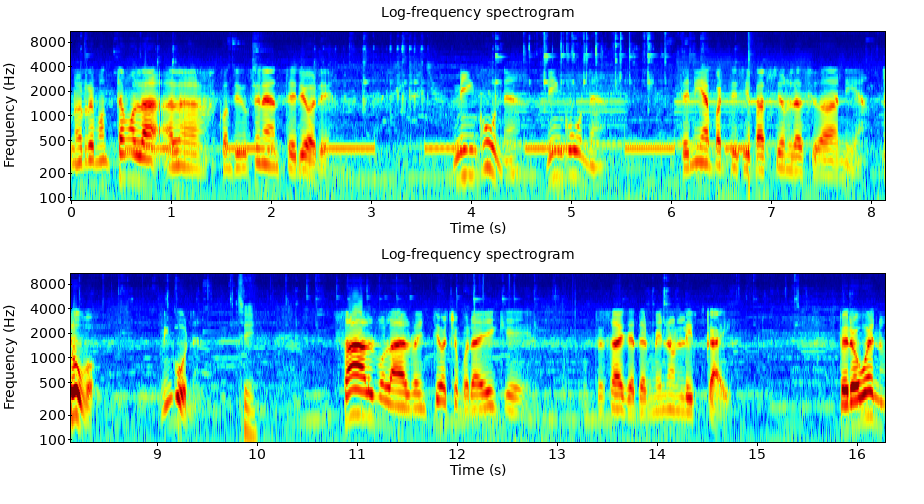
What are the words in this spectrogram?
Nos remontamos la- a las constituciones anteriores. Ninguna, ninguna tenía participación la ciudadanía. Tuvo, ninguna. Sí. Salvo la del 28 por ahí que usted sabe que terminó en Litkai. Pero bueno,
